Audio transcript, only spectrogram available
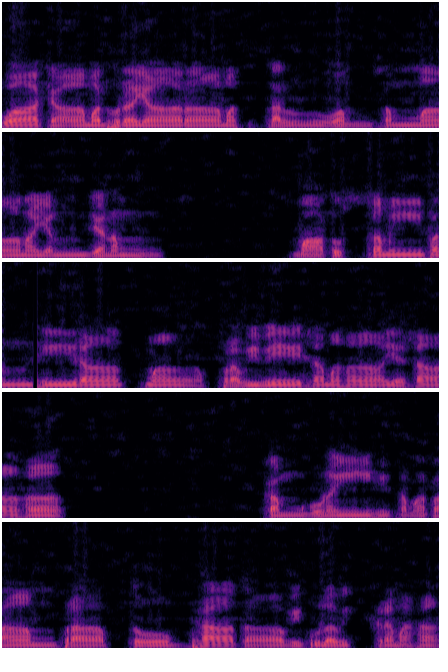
वाचा मधुरया रामः सर्वम् सम्मानयन् जनम्। मातुः समीपम् धीरात्मा प्रविवेशमहायशाः। तम् गुणैः समताम् प्राप्तो भ्राता विपुलविक्रमः।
